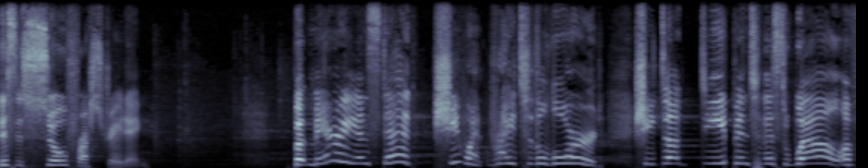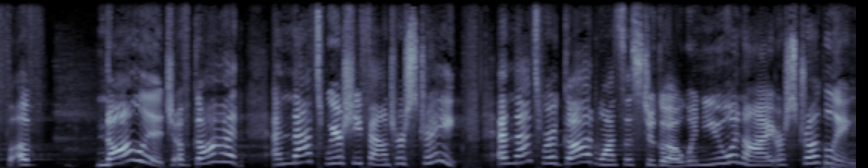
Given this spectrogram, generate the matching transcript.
This is so frustrating. But Mary, instead, she went right to the Lord. She dug deep into this well of, of knowledge of God. And that's where she found her strength. And that's where God wants us to go when you and I are struggling.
